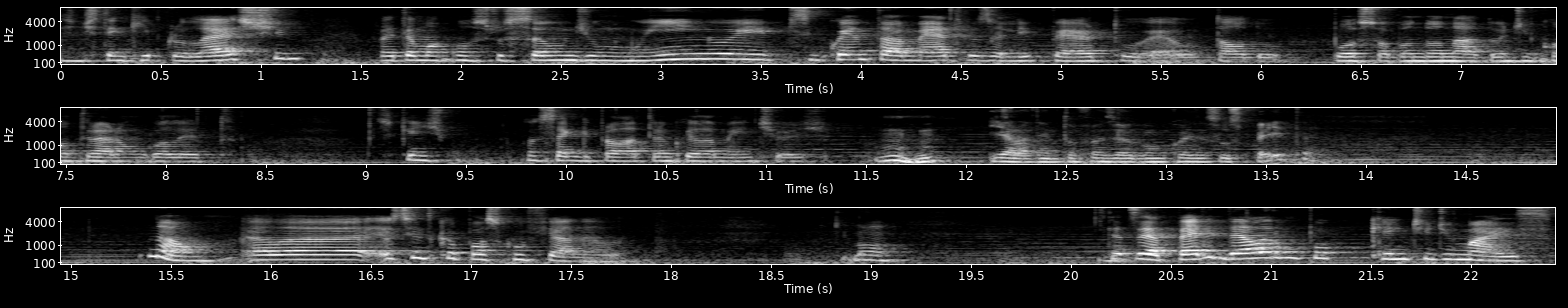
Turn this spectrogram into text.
a gente tem que ir pro leste. Vai ter uma construção de um moinho e 50 metros ali perto é o tal do poço abandonado onde encontraram o goleto. Acho que a gente consegue ir pra lá tranquilamente hoje. Uhum. E ela tentou fazer alguma coisa suspeita? Não, ela. Eu sinto que eu posso confiar nela. Que bom. Quer dizer, a pele dela era um pouco quente demais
